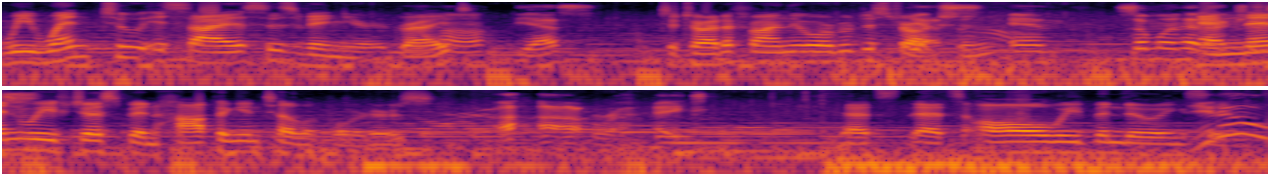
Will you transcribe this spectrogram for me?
We went to Isaias's vineyard, right, Uh-huh. Yes. to try to find the orb of destruction. Yes. And someone had And then we've just been hopping in teleporters. right. That's that's all we've been doing since. You know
